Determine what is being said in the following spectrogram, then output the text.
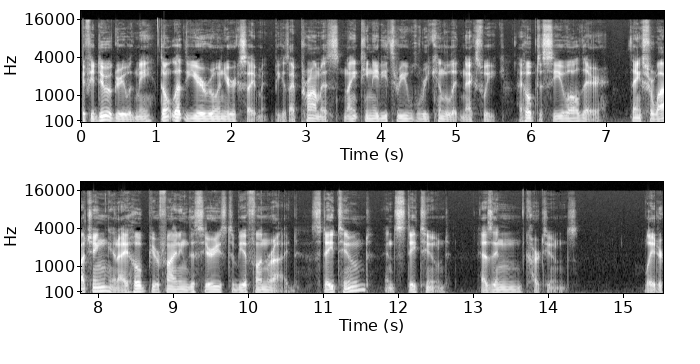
If you do agree with me, don't let the year ruin your excitement, because I promise 1983 will rekindle it next week. I hope to see you all there. Thanks for watching, and I hope you're finding this series to be a fun ride. Stay tuned, and stay tuned, as in cartoons. Later.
